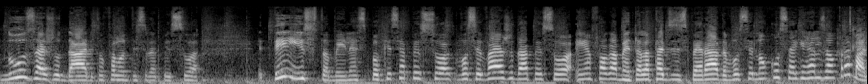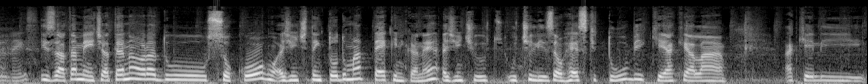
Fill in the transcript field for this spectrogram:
nos ajudarem, estou falando terceira pessoa, tem isso também, né? Porque se a pessoa, você vai ajudar a pessoa em afogamento, ela está desesperada, você não consegue realizar o trabalho, não é isso? Exatamente. Até na hora do socorro, a gente tem toda uma técnica, né? A gente utiliza o rescue tube, que é aquela aquele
